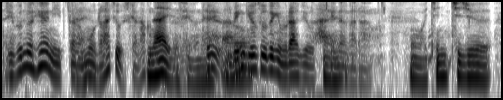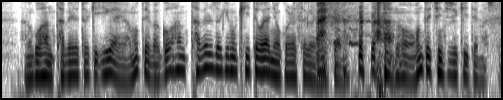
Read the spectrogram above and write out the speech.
自分の部屋に行ったらもうラジオしかなかったですよね。ないですよね。勉強するときもラジオをつけながら。はい、もう一日中、あのご飯食べるとき以外は、もっと言えばご飯食べるときも聞いて親に怒られてたぐらいですから、あの本当一日中聞いてました、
